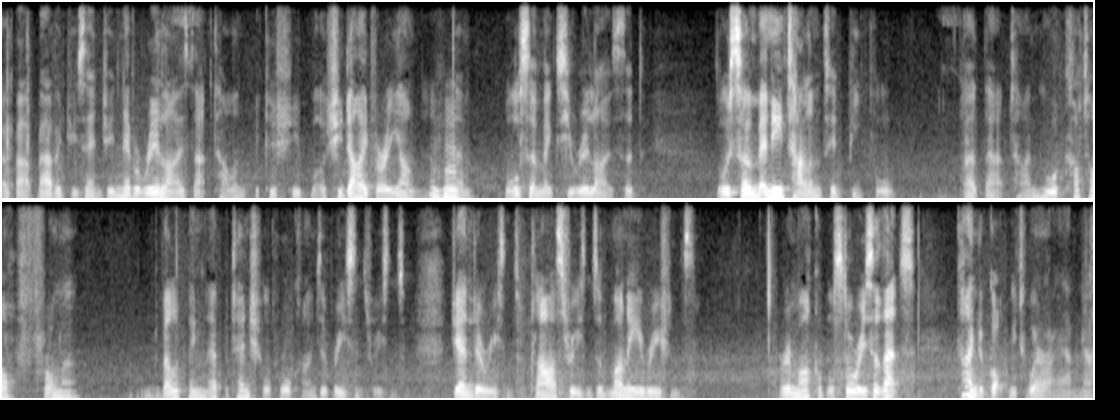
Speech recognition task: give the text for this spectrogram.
about Babbage's engine, never realised that talent because she well, she died very young. And um, also makes you realise that there were so many talented people at that time who were cut off from uh, developing their potential for all kinds of reasons reasons of gender, reasons of class, reasons of money, reasons. Remarkable story. So that's kind of got me to where I am now,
